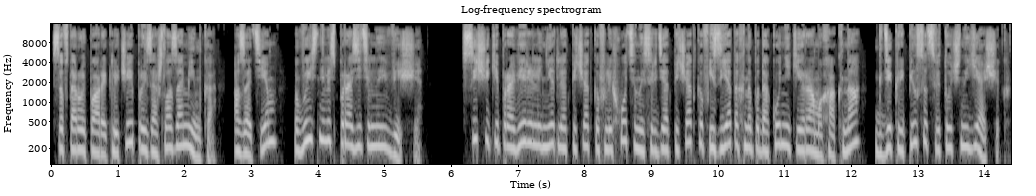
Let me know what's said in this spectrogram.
Со второй парой ключей произошла заминка, а затем выяснились поразительные вещи. Сыщики проверили, нет ли отпечатков Лихотины среди отпечатков, изъятых на подоконнике и рамах окна, где крепился цветочный ящик.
